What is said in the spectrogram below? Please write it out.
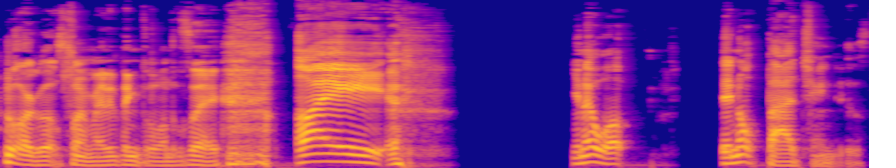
I've got so many things I want to say. I, you know what? They're not bad changes,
